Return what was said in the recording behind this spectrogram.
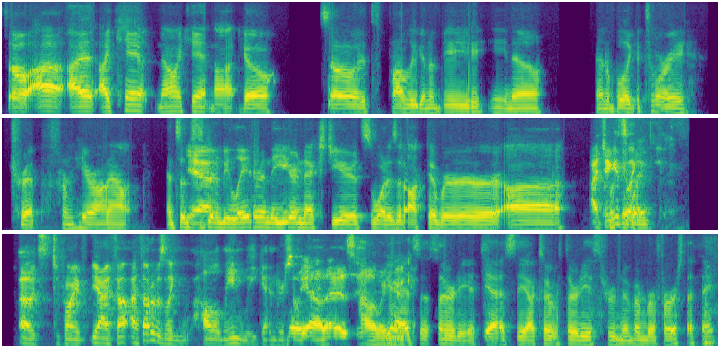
So I, I I can't now I can't not go. So it's probably gonna be, you know, an obligatory trip from here on out. And since Yeah. it's gonna be later in the year next year, it's what is it, October uh I think it's Okay, like oh, it's twenty. Yeah, I thought I thought it was like Halloween weekend or so something. yeah, that is Halloween. yeah, weekend. it's the thirtieth. Yeah, it's the October thirtieth through November first, I think.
